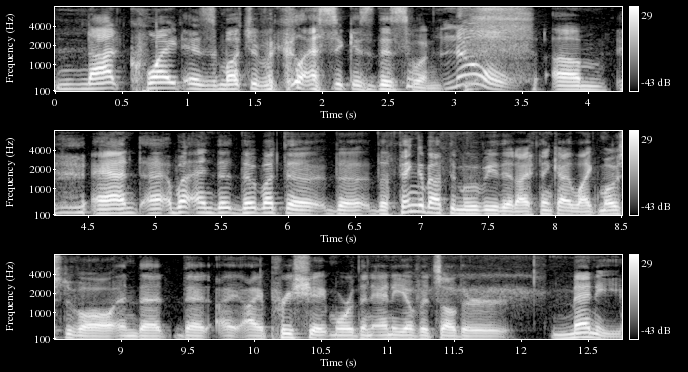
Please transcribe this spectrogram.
Not quite as much of a classic as this one. No. And uh, well, and the, the but the, the the thing about the movie that I think I like most of all, and that that I, I appreciate more than any of its other many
